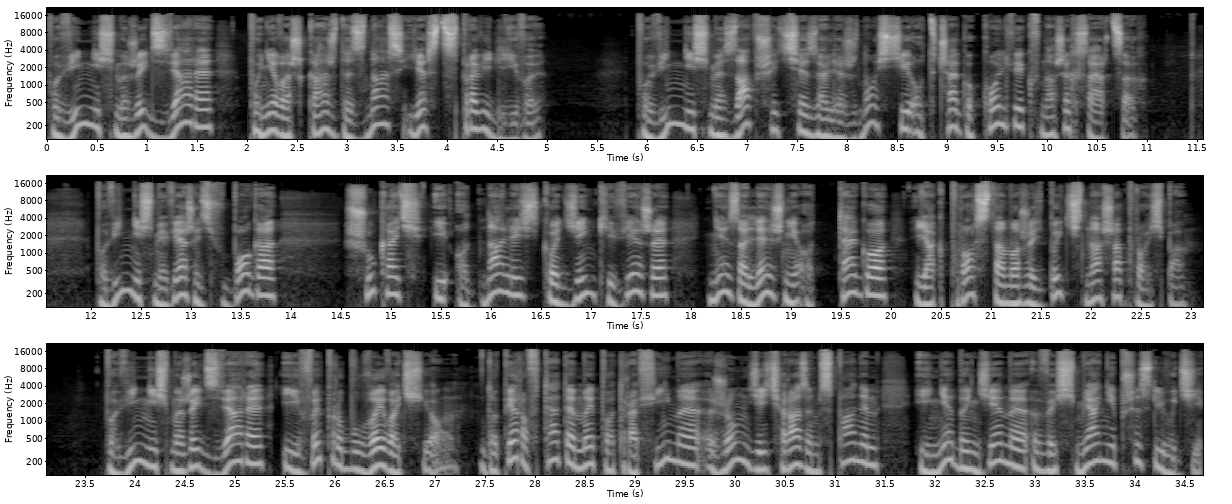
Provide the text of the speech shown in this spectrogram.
Powinniśmy żyć z wiarę, ponieważ każdy z nas jest sprawiedliwy. Powinniśmy zaprzeć się zależności od czegokolwiek w naszych sercach. Powinniśmy wierzyć w Boga, szukać i odnaleźć Go dzięki wierze, niezależnie od tego, jak prosta może być nasza prośba. Powinniśmy żyć z wiary i wypróbowywać ją. Dopiero wtedy my potrafimy rządzić razem z Panem i nie będziemy wyśmiani przez ludzi.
